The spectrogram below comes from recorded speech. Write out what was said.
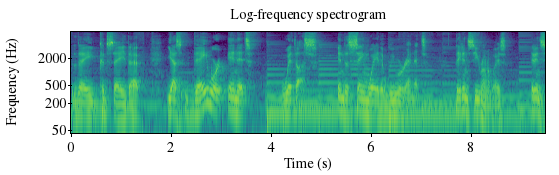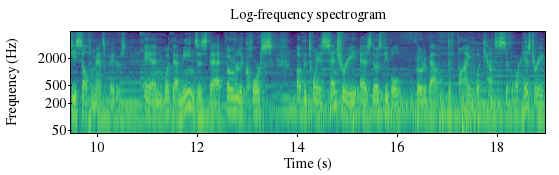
they could say that, yes, they were in it with us in the same way that we were in it. They didn't see runaways, they didn't see self emancipators. And what that means is that over the course of the 20th century, as those people wrote about and defined what counts as Civil War history,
